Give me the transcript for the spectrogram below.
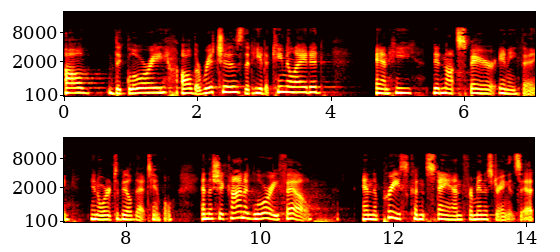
all the glory, all the riches that he had accumulated. And he did not spare anything in order to build that temple. And the Shekinah glory fell and the priests couldn't stand for ministering, it said.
